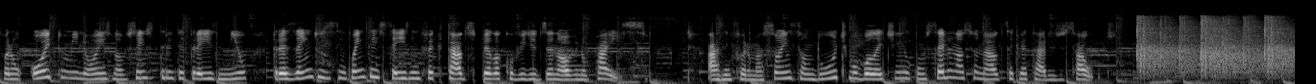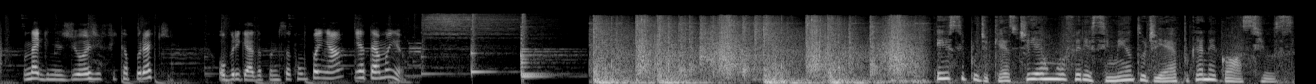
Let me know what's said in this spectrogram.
foram 8.933.356 infectados pela Covid-19 no país. As informações são do último boletim do Conselho Nacional de Secretários de Saúde. O Neg News de hoje fica por aqui. Obrigada por nos acompanhar e até amanhã. Esse podcast é um oferecimento de Época Negócios.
